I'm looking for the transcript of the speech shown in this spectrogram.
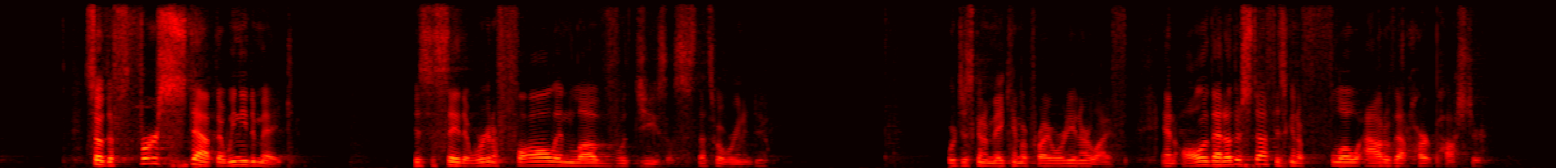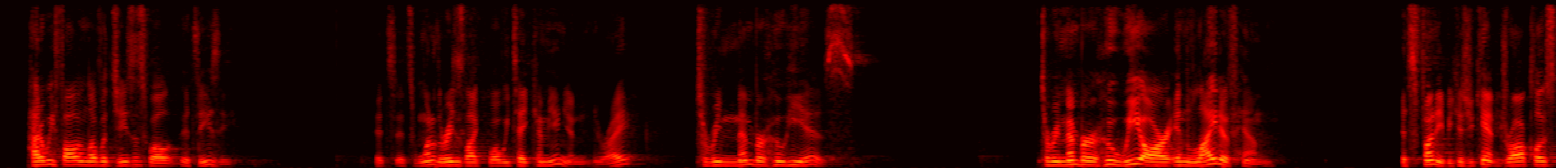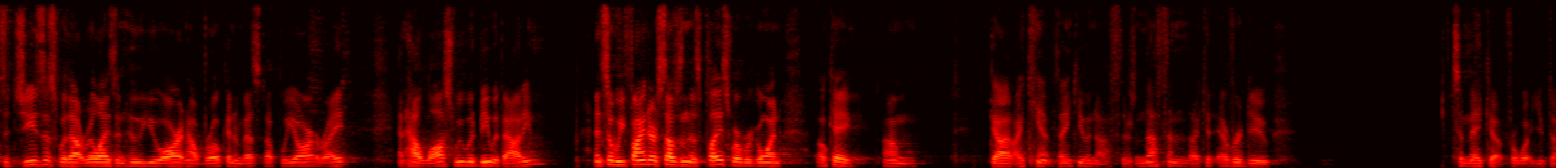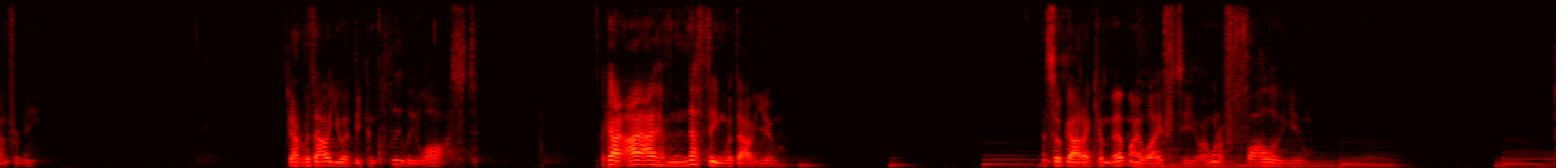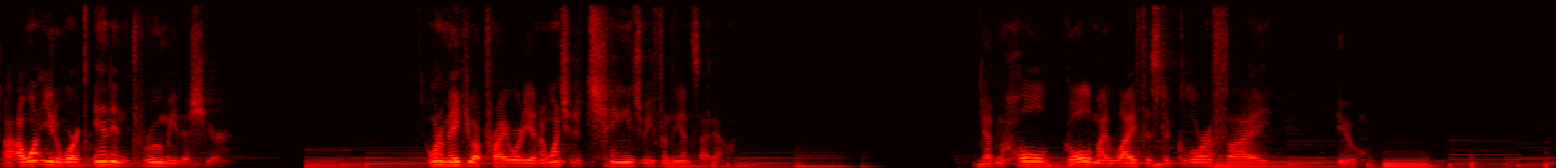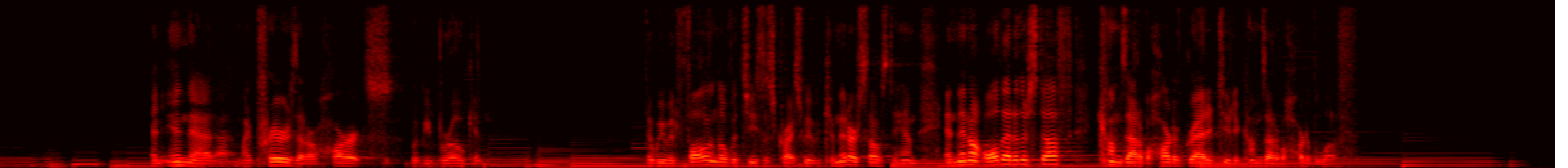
So the first step that we need to make is to say that we're going to fall in love with Jesus. That's what we're going to do. We're just going to make him a priority in our life. And all of that other stuff is going to flow out of that heart posture. How do we fall in love with Jesus? Well, it's easy. It's, it's one of the reasons, like, well, we take communion, right? To remember who he is, to remember who we are in light of him. It's funny because you can't draw close to Jesus without realizing who you are and how broken and messed up we are, right? And how lost we would be without him. And so we find ourselves in this place where we're going, okay, um, God, I can't thank you enough. There's nothing that I could ever do to make up for what you've done for me. God, without you, I'd be completely lost. Like, I, I have nothing without you. And so, God, I commit my life to you. I want to follow you. I, I want you to work in and through me this year. I want to make you a priority, and I want you to change me from the inside out. God, my whole goal of my life is to glorify you. And in that, uh, my prayer is that our hearts would be broken. That we would fall in love with Jesus Christ. We would commit ourselves to Him. And then all that other stuff comes out of a heart of gratitude, it comes out of a heart of love.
